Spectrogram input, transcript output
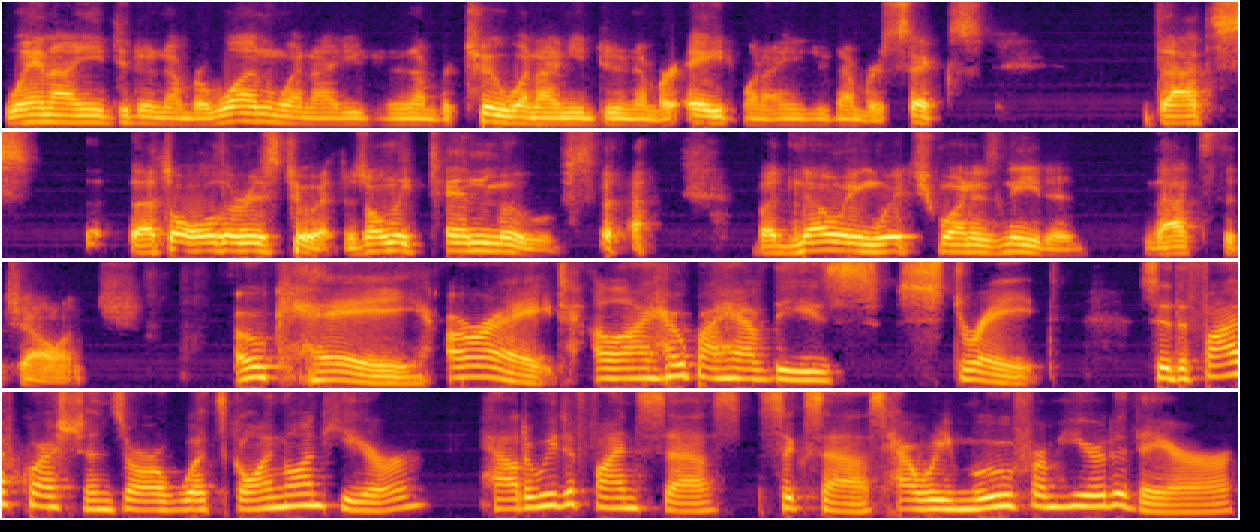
when I need to do number one, when I need to do number two, when I need to do number eight, when I need to do number six? That's that's all there is to it. There's only 10 moves. but knowing which one is needed, that's the challenge. Okay. All right. Well, I hope I have these straight. So the five questions are what's going on here? How do we define success? How we move from here to there?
